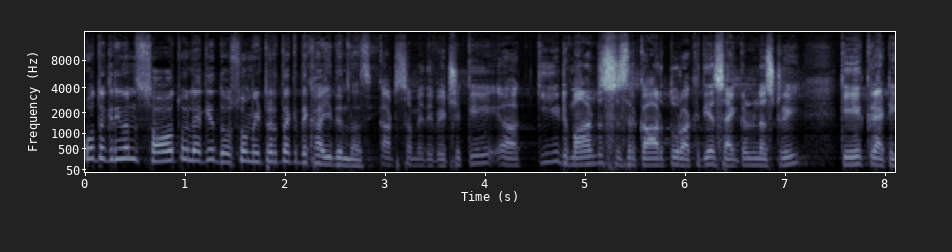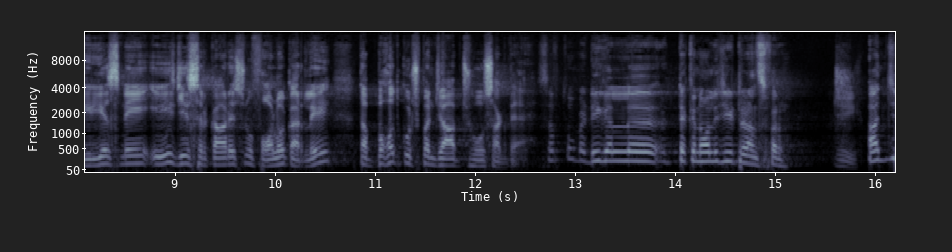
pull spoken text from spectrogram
ਉਹ ਤਕਰੀਬਨ 100 ਤੋਂ ਲੈ ਕੇ 200 ਮੀਟਰ ਤੱਕ ਦਿਖਾਈ ਦਿੰਦਾ ਸੀ। ਘੱਟ ਸਮੇਂ ਦੇ ਵਿੱਚ ਕਿ ਕੀ ਡਿਮਾਂਡ ਸਰਕਾਰ ਤੋਂ ਰੱਖਦੀ ਹੈ ਸਾਈਕਲ ਇੰਡਸਟਰੀ ਕਿ ਇਹ ਕ੍ਰਾਈਟੇਰੀਆਸ ਨੇ ਇਹ ਜੇ ਸਰਕਾਰ ਇਸ ਨੂੰ ਫੋਲੋ ਕਰ ਲੇ ਤਾਂ ਬਹੁਤ ਕੁਝ ਪੰਜਾਬ 'ਚ ਹੋ ਸਕਦਾ ਹੈ। ਸਭ ਤੋਂ ਵੱਡੀ ਗੱਲ ਟੈਕਨੋਲੋਜੀ ਟਰਾਂਸਫਰ ਜੀ। ਅੱਜ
